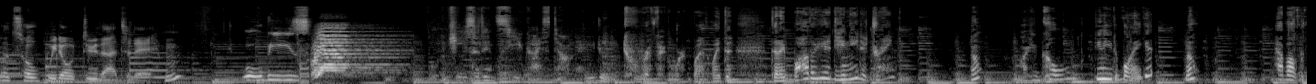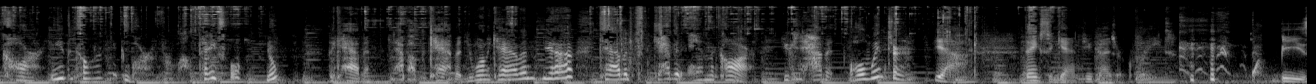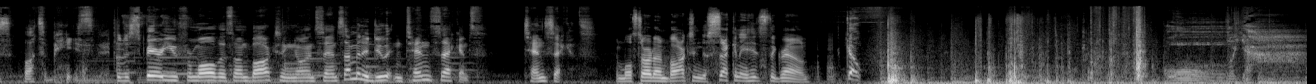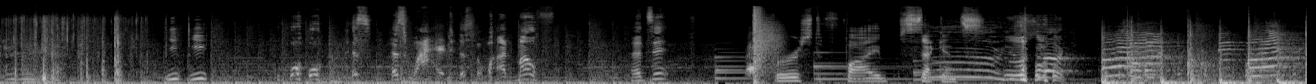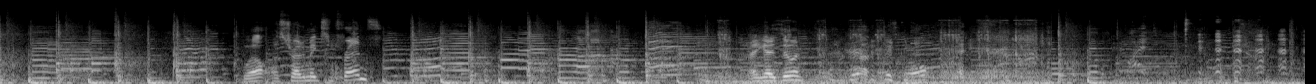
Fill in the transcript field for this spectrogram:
Let's hope we don't do that today, hmm? Oh, Jeez, I didn't see you guys down there. You're doing terrific work, by the way. Did, did I bother you? Do you need a drink? No? Are you cold? Do you need a blanket? No? How about the car? You need the car? You can borrow it for a while. Thanks, Painful? Nope. The cabin. How about the cabin? You want a cabin? Yeah? Cabin, cabin and the car. You can have it all winter. Yeah. Thanks again. You guys are great. bees. Lots of bees. So to spare you from all this unboxing nonsense, I'm gonna do it in 10 seconds. 10 seconds. And we'll start unboxing the second it hits the ground. Go! Oh, yeah. Yeet, yeet. Whoa, that's, that's wide. That's a wide mouth. That's it. First five seconds. Oh, well, let's try to make some friends. How you guys doing? Yeah, it's cool.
